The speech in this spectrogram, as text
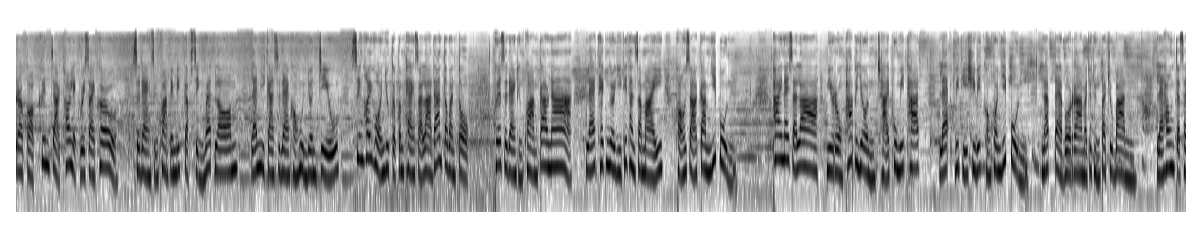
ประกอบขึ้นจากท่อเหล็กรีไซเคิลแสดงถึงความเป็นมิตรกับสิ่งแวดล้อม และมีการแสดงของหุ่นยนต์จิ๋วซึ่งห้อยโหนอยู่กับกำแพงศาลาด้านตะวันตก เพื่อแสดงถึงความก้าวหน้า และเทคโนโลยีที่ทันสมัยของอุตสาหกรรมญี่ปุ่น ภายในศาลา มีโรงภาพยนตร์ ฉายภูมิทัศน์ และวิถีชีวิตของคนญี่ปุ่น นับแต่โบราณมาจนถึงปัจจุบัน และห้องจัดแส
